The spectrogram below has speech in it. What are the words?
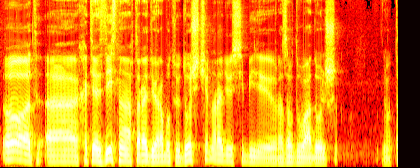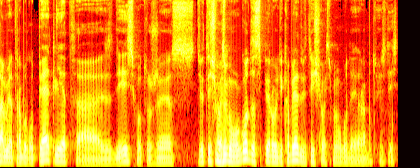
Вот. А, Хотя здесь на авторадио я работаю дольше, чем на радио Сибири, раза в два дольше. Вот там я отработал 5 лет, а здесь вот уже с 2008 года, с 1 декабря 2008 года я работаю здесь.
